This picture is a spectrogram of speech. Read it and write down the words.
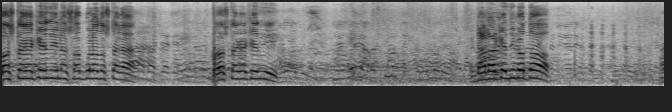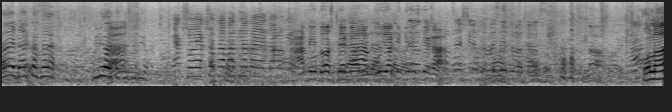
দশ টাকা কেজি না সবগুলা দশ টাকা? দশ টাকা কেজি। ডাটার কেজি কত? দশ টাকা দুই আটি টাকা। কলা?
